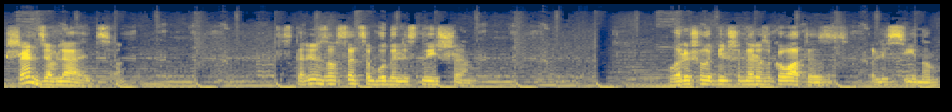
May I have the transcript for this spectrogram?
Шен з'являється. Скоріш за все, це буде лісний шен. Вирішили більше не ризикувати з лісіном.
